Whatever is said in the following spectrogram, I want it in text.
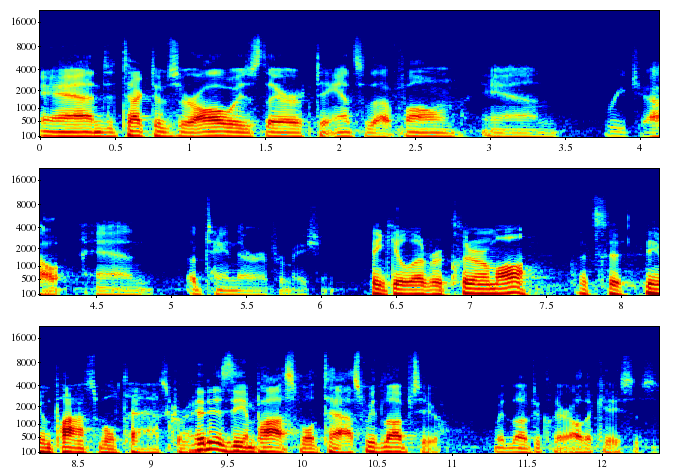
And detectives are always there to answer that phone and reach out and obtain their information. Think you'll ever clear them all? That's the, the impossible task, right? It is the impossible task. We'd love to. We'd love to clear all the cases.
